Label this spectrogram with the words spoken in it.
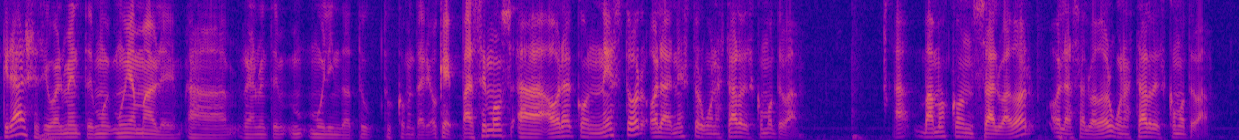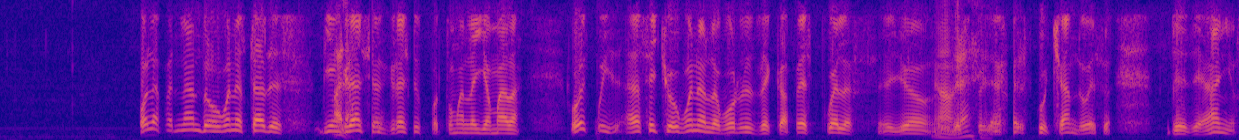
Gracias, igualmente, muy, muy amable, ah, realmente muy lindo tu, tu comentario. Ok, pasemos ahora con Néstor. Hola Néstor, buenas tardes, ¿cómo te va? Ah, vamos con Salvador. Hola Salvador, buenas tardes, ¿cómo te va? Hola Fernando, buenas tardes. Bien, gracias, gracias por tomar la llamada. Hoy pues has hecho buenas labores de café escuelas. Eh, yo estoy escuchando eso desde años.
